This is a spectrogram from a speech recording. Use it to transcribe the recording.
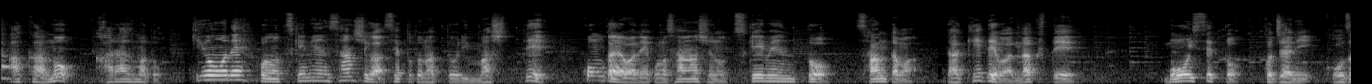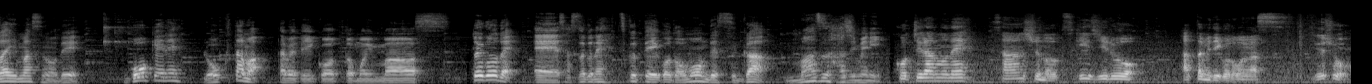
赤の辛うまと。基本はねこのつけ麺3種がセットとなっておりまして今回はねこの3種のつけ麺と3玉だけではなくてもう1セットこちらにございますので合計ね6玉食べていこうと思います。ということで、えー、早速ね、作っていこうと思うんですが、まずはじめに、こちらのね、3種の漬け汁を温めていこうと思います。よいしょ。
